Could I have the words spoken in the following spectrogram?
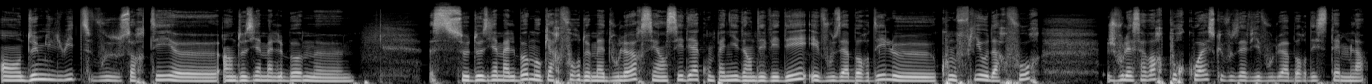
En 2008, vous sortez euh, un deuxième album. Euh, ce deuxième album, Au carrefour de ma douleur, c'est un CD accompagné d'un DVD et vous abordez le conflit au Darfour. Je voulais savoir pourquoi est-ce que vous aviez voulu aborder ce thème-là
